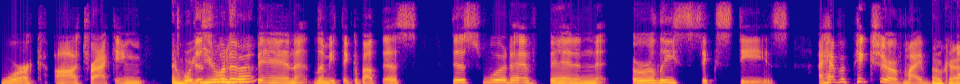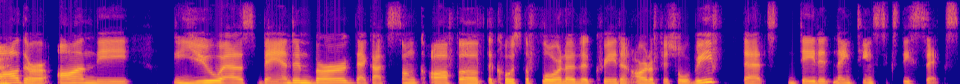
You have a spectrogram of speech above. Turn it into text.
work, uh, tracking. and what this year would was have that? been, let me think about this. This would have been early 60s. I have a picture of my Okay. father on the U.S. Vandenberg that got sunk off of the coast of Florida to create an artificial reef that's dated 1966.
